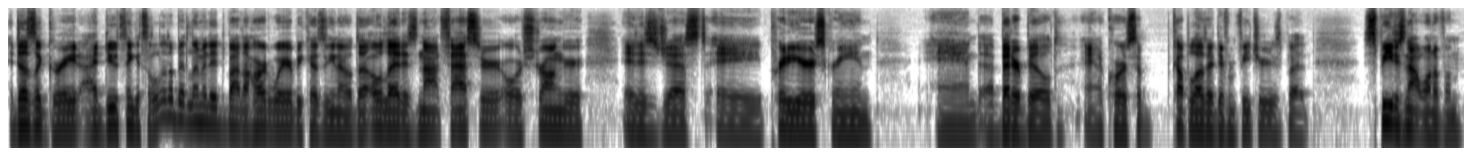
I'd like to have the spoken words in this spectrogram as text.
It does look great. I do think it's a little bit limited by the hardware because you know the OLED is not faster or stronger. It is just a prettier screen and a better build, and of course a couple other different features. But speed is not one of them.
